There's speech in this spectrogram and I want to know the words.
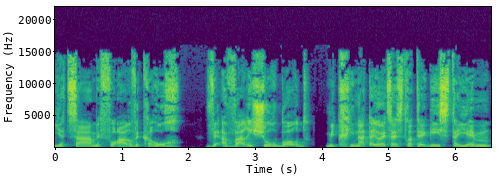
יצא מפואר וכרוך ועבר אישור board, מבחינת היועץ האסטרטגי הסתיים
